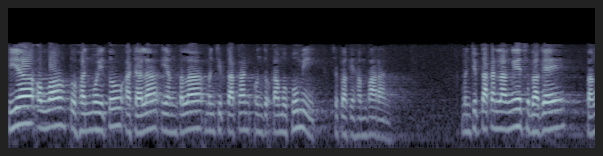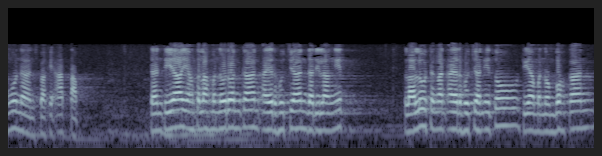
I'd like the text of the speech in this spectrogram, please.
Dia Allah Tuhanmu itu adalah yang telah menciptakan untuk kamu bumi sebagai hamparan. Menciptakan langit sebagai bangunan, sebagai atap. Dan dia yang telah menurunkan air hujan dari langit Lalu dengan air hujan itu dia menumbuhkan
